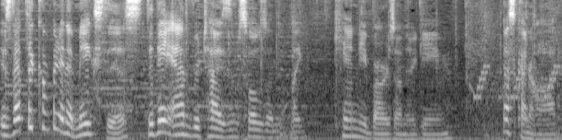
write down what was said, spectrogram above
Is that the company that makes this? Did they advertise themselves on, like, candy bars on their game? That's kinda odd.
